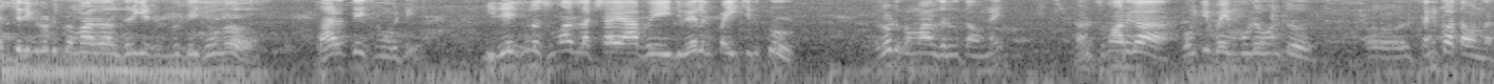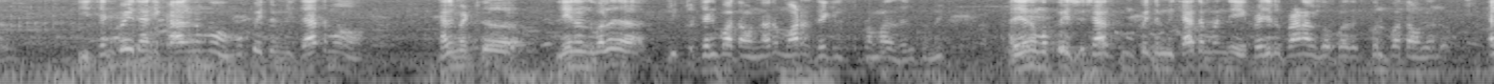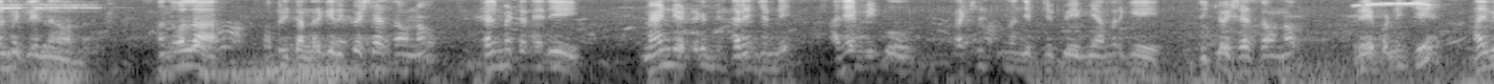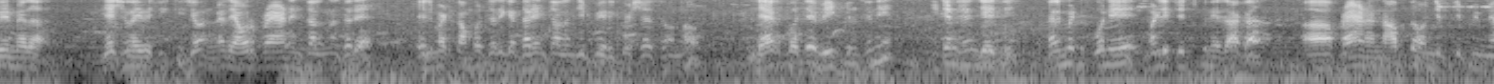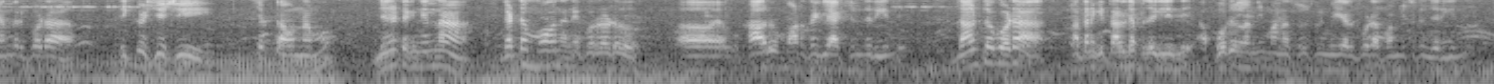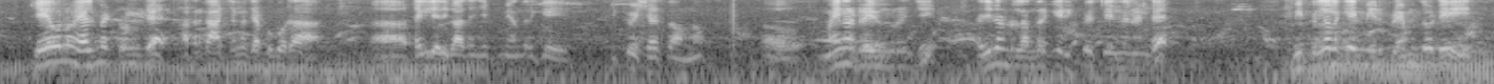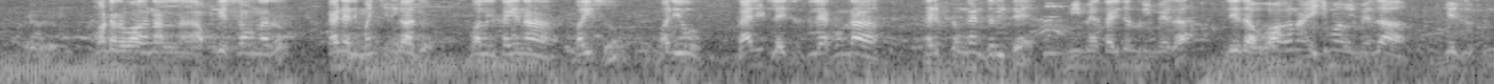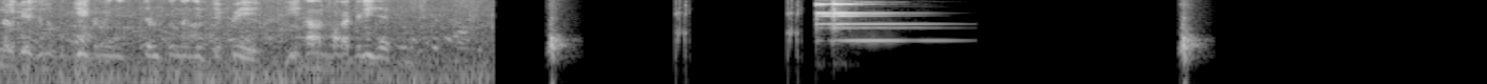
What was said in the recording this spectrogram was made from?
అత్యధిక రోడ్డు ప్రమాదాలు జరిగేటటువంటి దేశంలో భారతదేశం ఒకటి. ఈ దేశంలో సుమారు లక్ష యాభై ఐదు వేలకు పై చెరుకు రోడ్డు ప్రమాదాలు జరుగుతూ ఉన్నాయి. సుమారుగా ఒకటి బై మూడో వంతు చనిపోతూ ఉన్నారు. ఈ చనిపోయేదానికి కారణము ముప్పై తొమ్మిది శాతము హెల్మెట్ లేనందువల్ల వ్యక్తులు చనిపోతూ ఉన్నారు. మోటార్ సైకిల్స్ ప్రమాదం జరుగుతుంది అదేవిధంగా ముప్పై శాతం ముప్పై తొమ్మిది శాతం మంది ప్రజలు ప్రాణాలు కోల్పో కోల్పోతూ ఉన్నారు. హెల్మెట్ లేనిదని వల్ల అందువల్ల పబ్లిక్ అందరికీ రిక్వెస్ట్ చేస్తూ ఉన్నాం. హెల్మెట్ అనేది మ్యాండేటరీగా మీరు ధరించండి. అదే మీకు రక్షిస్తుందని చెప్పి చెప్పి మీ అందరికీ రిక్వెస్ట్ చేస్తూ ఉన్నాం. రేపటి నుంచి హైవే మీద నేషనల్ హైవే సిక్స్టీ సెవెన్ మీద ఎవరు ప్రయాణించాలన్నా సరే హెల్మెట్ కంపల్సరీగా ధరించాలని చెప్పి రిక్వెస్ట్ చేస్తూ ఉన్నాం. లేకపోతే వెహికల్స్ని డిటెన్షన్ చేసి హెల్మెట్ కొని మళ్ళీ తెచ్చుకునేదాకా ప్రయాణాన్ని ఆపుతామని చెప్పి చెప్పి మీ అందరికి కూడా రిక్వెస్ట్ చేసి చెప్తా ఉన్నాము. నిన్నటికి నిన్న గడ్డం మోహన్ అనే కుర్రాడు కారు మోటార్ సైకిల్ యాక్సిడెంట్ జరిగింది. దాంట్లో కూడా అతనికి తలదెబ్బ తగిలింది. ఆ ఫోటోలన్నీ మన సోషల్ మీడియాలో కూడా పంపించడం జరిగింది. కేవలం హెల్మెట్ ఉంటే అతనికి ఆ చిన్న దెబ్బ కూడా తగిలేది కాదని చెప్పి మీ అందరికీ రిక్వెస్ట్ చేస్తూ ఉన్నాం. మైనర్ డ్రైవింగ్ గురించి తల్లిదండ్రులందరికీ రిక్వెస్ట్ ఏంటంటే మీ పిల్లలకి మీరు ప్రేమతోటి మోటార్ వాహనాలను అప్పగిస్తూ ఉన్నారు కానీ అది మంచిది కాదు. వాళ్ళకి తగిన వయసు మరియు వ్యాలిడ్ లైసెన్స్ లేకుండా నడపడం కానీ జరిగితే మీ మీద తల్లిదండ్రుల మీద లేదా వాహన యజమానుల మీద కేసులు క్రిమినల్ కేసులు బుక్ చేయడం అనేది జరుగుతుందని చెప్పి చెప్పి ఈ సందర్భంగా తెలియజేస్తున్నాం.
